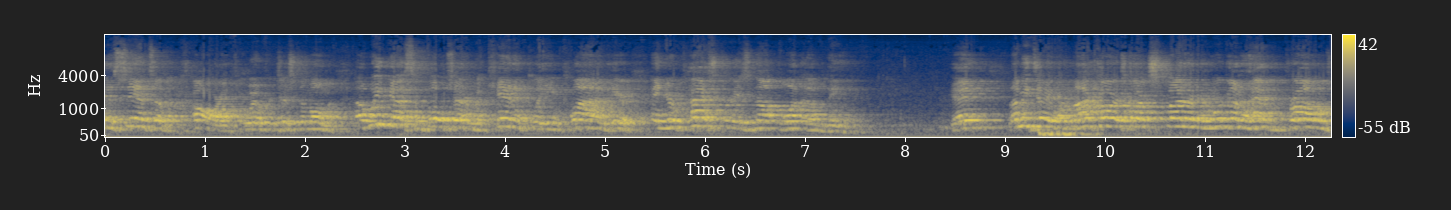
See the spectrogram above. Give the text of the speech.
in the sense of a car, if you will, for just a moment. Uh, we've got some folks that are mechanically inclined here, and your pastor is not one of them. Okay? Let me tell you, when my car starts sputtering and we're going to have problems,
